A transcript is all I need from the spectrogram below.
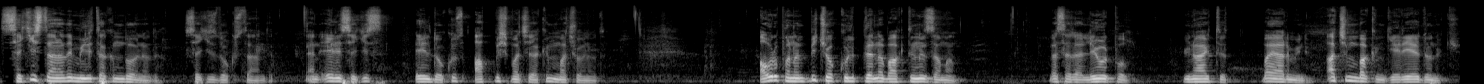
8 tane de milli takımda oynadı. 8-9 tane de. Yani 58, 59, 60 maça yakın maç oynadı. Avrupa'nın birçok kulüplerine baktığınız zaman mesela Liverpool, United, Bayern Münih açın bakın geriye dönük.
